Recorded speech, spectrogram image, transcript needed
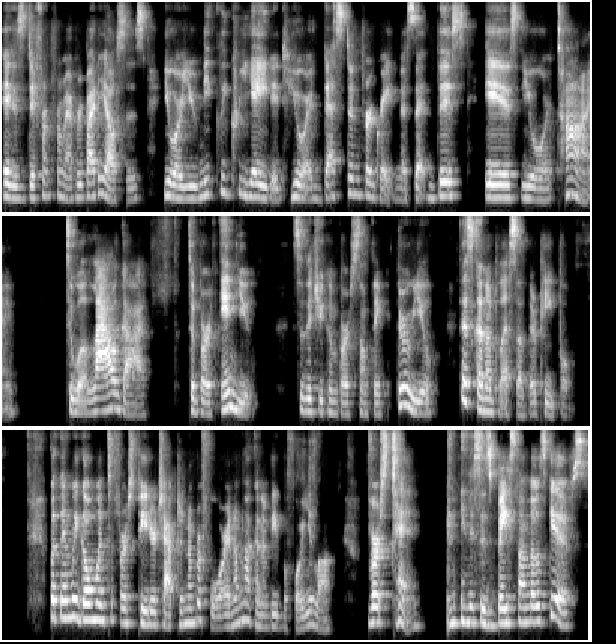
It is different from everybody else's. You are uniquely created. You are destined for greatness, that this is your time to allow God to birth in you so that you can birth something through you that's going to bless other people. But then we go into First Peter chapter number four, and I'm not going to be before you long. Verse 10, and this is based on those gifts.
